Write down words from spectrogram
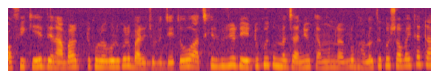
কফি খেয়ে দেন আবার একটু ঘোরাঘুরি করে বাড়ি চলে যাই। তো আজকের ভিডিওটা এটুকুই তোমরা জানিও কেমন লাগল। ভালো থেকো সবাই। টাটা।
